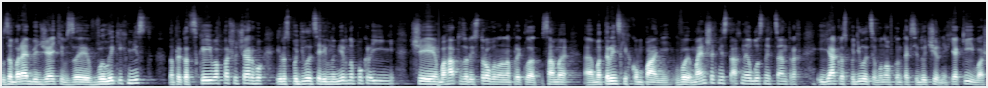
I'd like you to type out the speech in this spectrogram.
забере бюджетів з великих міст. Наприклад, з Києва в першу чергу і розподілиться рівномірно по країні, чи багато зареєстровано, наприклад, саме е, материнських компаній в менших містах, не обласних центрах, і як розподілиться воно в контексті дочірніх? Який ваш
